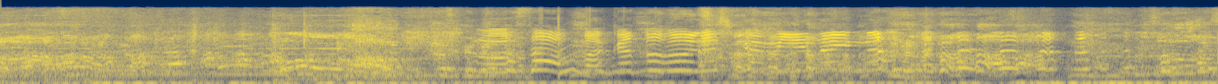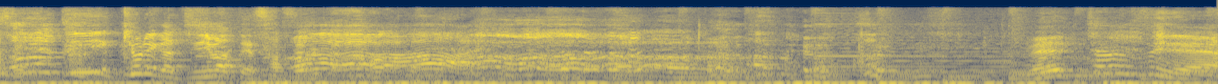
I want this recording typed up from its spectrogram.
うさ、バカ殿にしか見えないんだ。そのそのうちに距離が縮まってさせるめっちゃむずいね。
